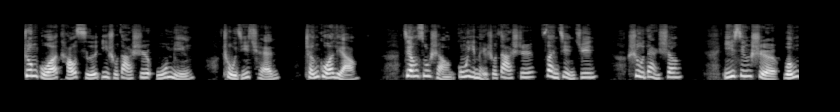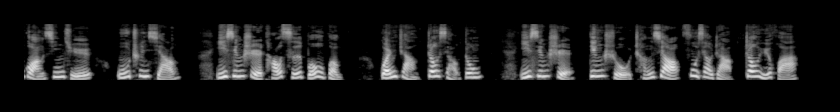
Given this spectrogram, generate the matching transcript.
中国陶瓷艺术大师吴明、楚吉全、陈国良、江苏省工艺美术大师范建军、束诞生、宜兴市文广新局吴春祥、宜兴市陶瓷博物馆。馆长周晓东，宜兴市丁蜀成校副校长周余华、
